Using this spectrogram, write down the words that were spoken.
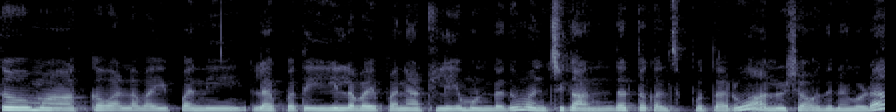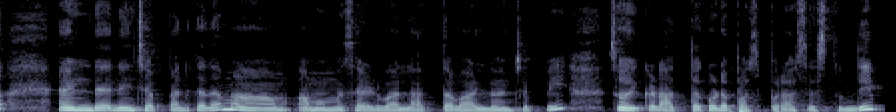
సో మా అక్క వాళ్ళ వైపు అని లేకపోతే వీళ్ళ వైపు అని అట్లా ఏమి ఉండదు. మంచిగా అందరితో కలిసిపోతారు. అనుష వదిన కూడా. అండ్ నేను చెప్పాను కదా మా అమ్మమ్మ సైడ్ వాళ్ళ అత్త వాళ్ళు అని చెప్పి. సో ఇక్కడ అత్త కూడా పసుపు రాసేస్తుంది.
